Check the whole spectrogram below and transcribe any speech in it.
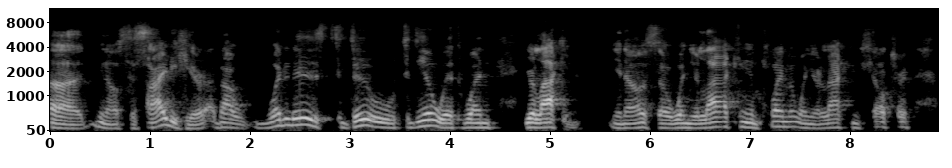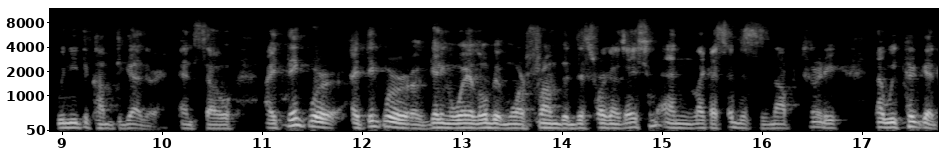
uh, you know, society here about what it is to do to deal with when you're lacking. You know, so when you're lacking employment, when you're lacking shelter, we need to come together. And so I think we're I think we're getting away a little bit more from the disorganization. And like I said, this is an opportunity that we could get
